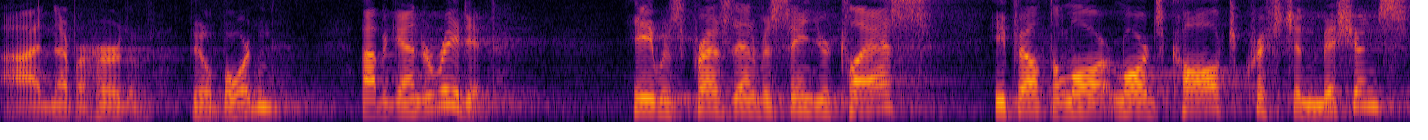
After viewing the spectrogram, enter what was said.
I'd never heard of Bill Borden. I began to read it. He was president of his senior class. He felt the Lord's call to Christian missions.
